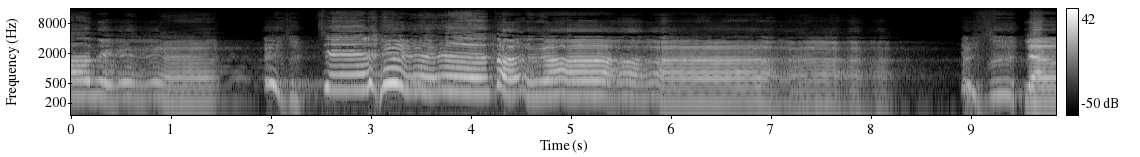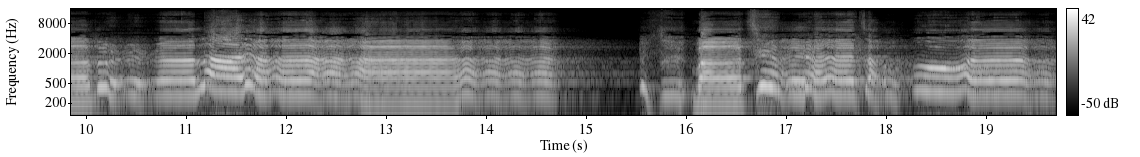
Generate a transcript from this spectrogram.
咱的金灯啊，两对儿拉呀，往前走啊，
